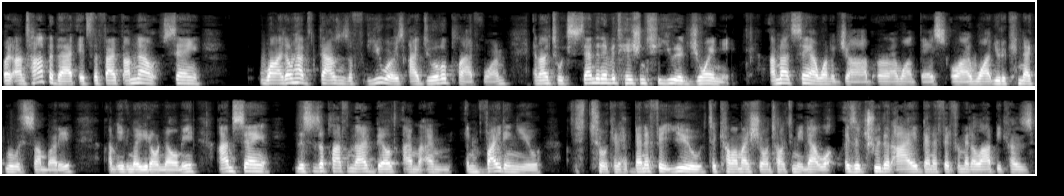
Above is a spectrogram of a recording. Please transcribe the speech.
But on top of that, it's the fact I'm now saying, while I don't have thousands of viewers, I do have a platform and I like to extend an invitation to you to join me. I'm not saying I want a job or I want this or I want you to connect me with somebody, um, even though you don't know me. I'm saying this is a platform that I've built. I'm, I'm inviting you so it can benefit you to come on my show and talk to me. Now, is it true that I benefit from it a lot because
